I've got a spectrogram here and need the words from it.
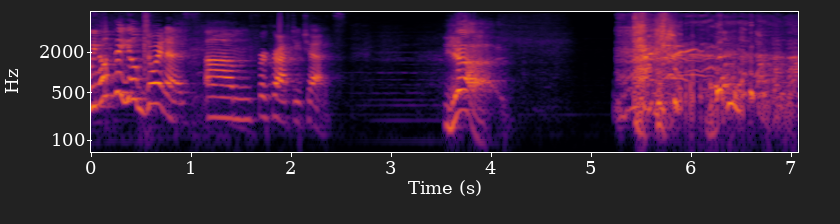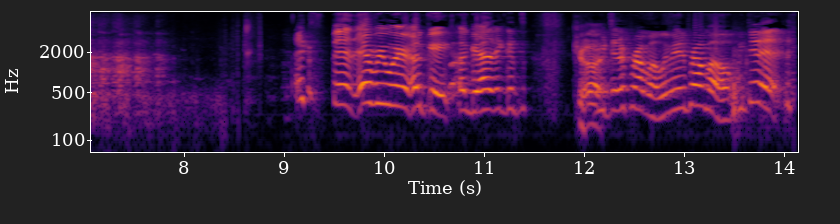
we hope that you'll join us um, for Crafty Chats. Yeah. I spit everywhere. Okay, okay, I think it's. Good. We did a promo. We made a promo. We did it.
